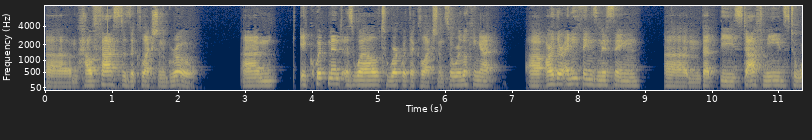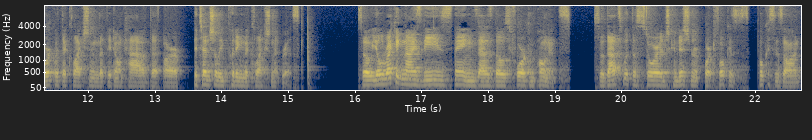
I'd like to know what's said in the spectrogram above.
Um, how fast does the collection grow? Um, equipment as well to work with the collection. So we're looking at, uh, are there any things missing um, that the staff needs to work with the collection that they don't have that are potentially putting the collection at risk? So you'll recognize these things as those four components. So that's what the storage condition report focus, focuses on,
